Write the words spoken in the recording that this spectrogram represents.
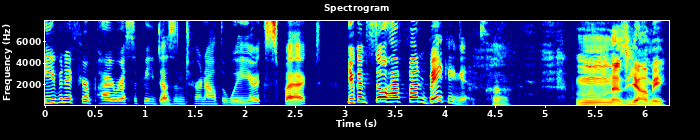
even if your pie recipe doesn't turn out the way you expect, you can still have fun baking it. Mmm, that's yummy.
